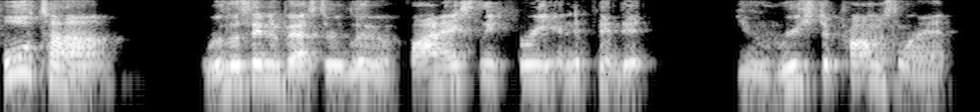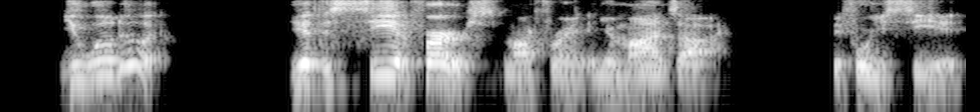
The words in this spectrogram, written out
full time real estate investor living financially free, independent, you reach the promised land, you will do it. You have to see it first, my friend, in your mind's eye before you see it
